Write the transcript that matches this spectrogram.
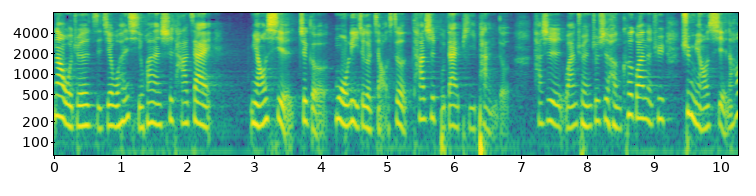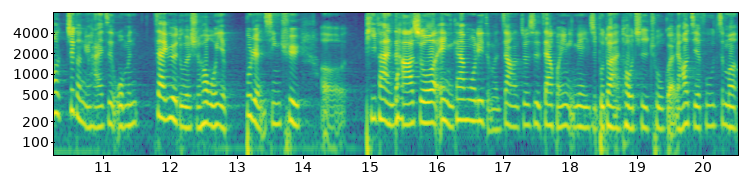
那我觉得子杰我很喜欢的是她在。描写这个茉莉这个角色，她是不带批判的，她是完全就是很客观的去去描写。然后这个女孩子，我们在阅读的时候，我也不忍心去呃批判他说，哎，你看茉莉怎么这样，就是在婚姻里面一直不断偷吃出轨，然后杰夫这么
